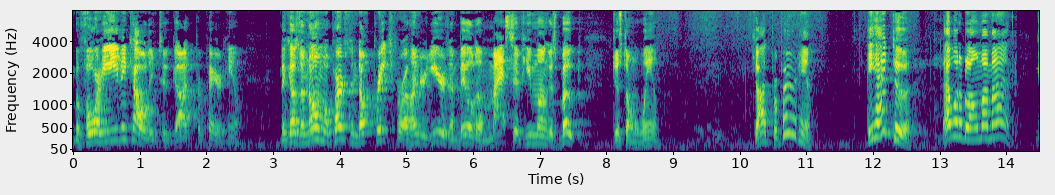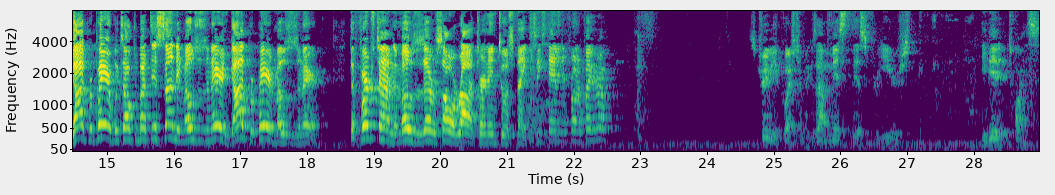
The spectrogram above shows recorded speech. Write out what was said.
Before he even called him to, God prepared him. Because a normal person don't preach for a hundred years and build a massive, humongous boat just on a whim. God prepared him. He had to. That would have blown my mind. God prepared. We talked about this Sunday, Moses and Aaron. God prepared Moses and Aaron. The first time that Moses ever saw a rod turn into a snake, was he standing in front of Pharaoh? It's a trivia question because I missed this for years. He did it twice.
